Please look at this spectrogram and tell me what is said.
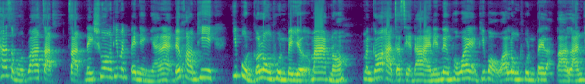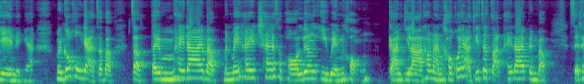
ถ้าสมมติว่าจัดจัดในช่วงที่มันเป็นอย่างนี้ยเนี่ยด้วยความที่ญี่ปุ่นก็ลงทุนไปเยอะมากเนาะ มันก็อาจจะเสียดายนิดนึงเพราะว่าอย่างที่บอกว่าลงทุนไปหลักล้านล้านเยนอย่างเงี้ยมันก็คงอยากจะแบบจัดเต็มให้ได้แบบ มันไม่ให้แช่เฉพาะเรื่องอีเวนต์ของการกีฬาเท่านั้นเขาก็อยากที่จะจัดให้ได้เป็นแบบเศรษฐ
